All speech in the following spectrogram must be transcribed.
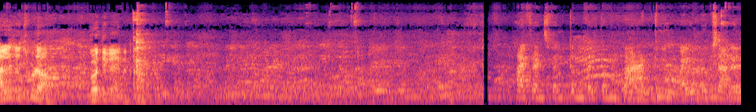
ಅಲ್ಲೇ ಚುಚ್ಬಿಡು ಗೋಧಿಗೆ ಏನಕ್ಕ hi friends welcome welcome back to my YouTube channel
